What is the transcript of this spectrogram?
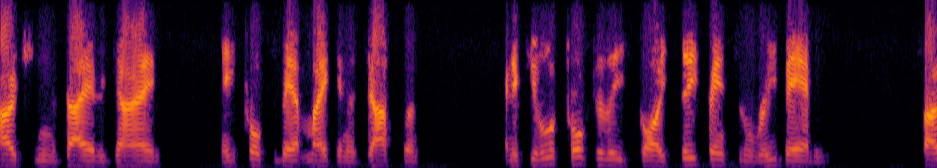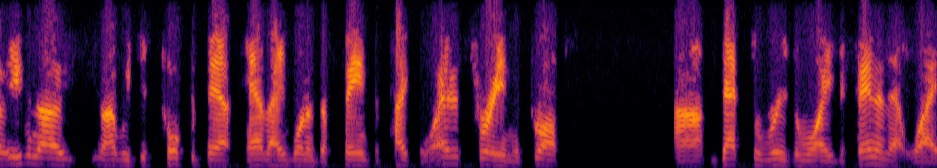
coaching the day of the game. He talks about making adjustments. And if you look, talk to these guys, defense and rebounding. So even though you know we just talked about how they wanted to defend to take away the three and the drops, uh, that's the reason why you defend it that way.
